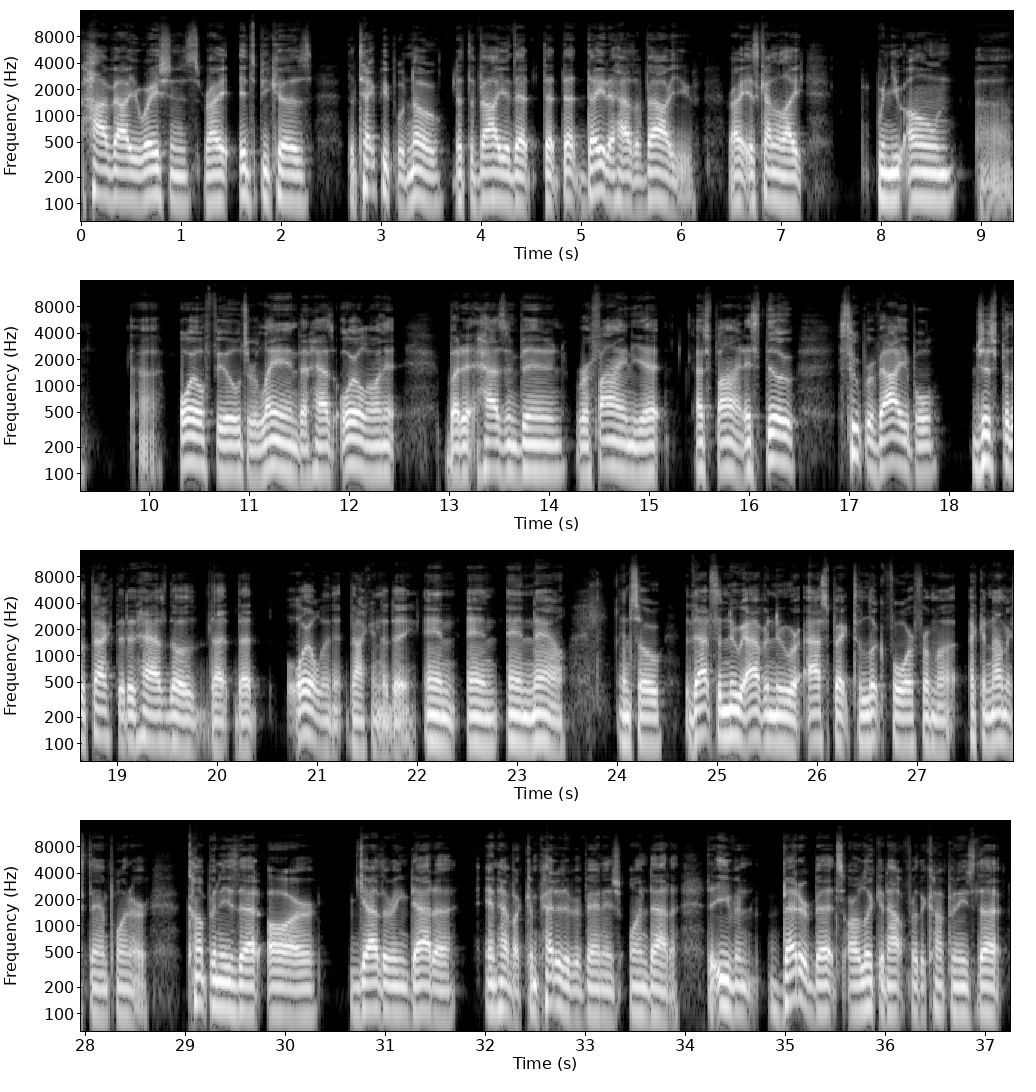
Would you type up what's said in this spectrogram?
high valuations, right? It's because the tech people know that the value that that that data has a value, right? It's kind of like when you own uh, uh, oil fields or land that has oil on it, but it hasn't been refined yet. That's fine. It's still super valuable just for the fact that it has those that that oil in it back in the day and and and now. And so that's a new avenue or aspect to look for from an economic standpoint or companies that are gathering data and have a competitive advantage on data. The even better bets are looking out for the companies that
